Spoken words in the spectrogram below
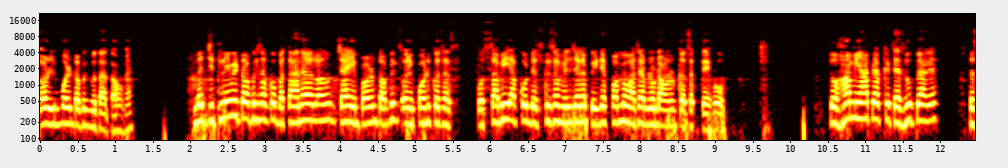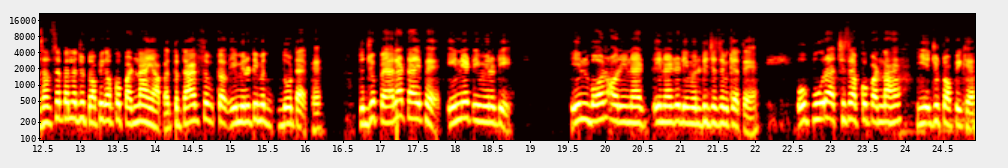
और इंपॉर्टेंट टॉपिक्स बताता हूँ मैं। मैं जितने भी टॉपिक्स आपको बताने वाला हूँ, चाहे इंपॉर्टेंट टॉपिक्स और इंपॉर्टेंट क्वेश्चन वो सभी आपको डिस्क्रिप्शन मिल जाएगा पीडीएफ फॉर्म में, वहाँ से आप लोग डाउनलोड कर सकते हो। तो हम यहाँ पे आपके टेक्स्ट बुक पे आ गए। तो सबसे पहले जो टॉपिक आपको पढ़ना है यहाँ पर तो टाइप्स ऑफ़ इम्यूनिटी में दो टाइप है। तो जो पहला टाइप है इनेट इम्यूनिटी इन बॉर्न और इनाइटेड इम्यूनिटी जैसे भी कहते हैं, वो पूरा अच्छे से आपको पढ़ना है, ये जो टॉपिक है।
